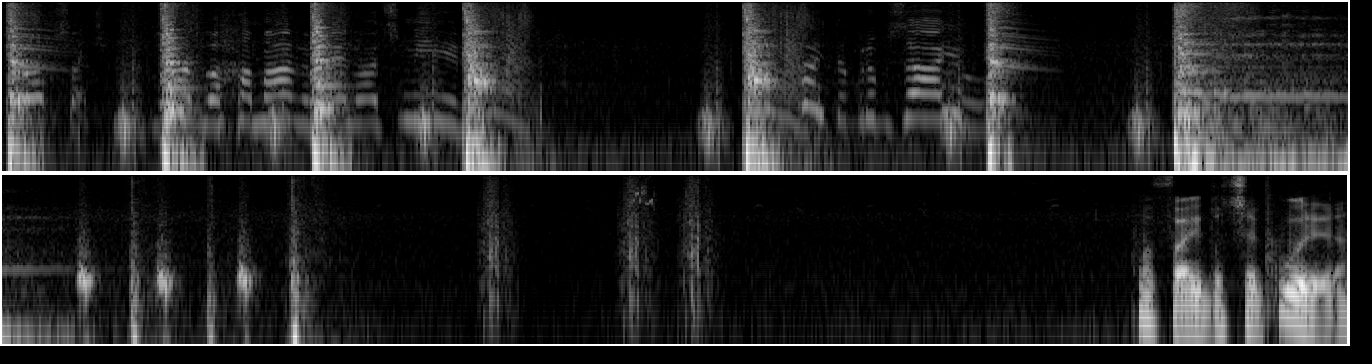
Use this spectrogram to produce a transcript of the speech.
Poprzeć. Padło hamarne na szmiru. Haj to brubżaju. Μου φάει το τσεκούρι, ρε.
